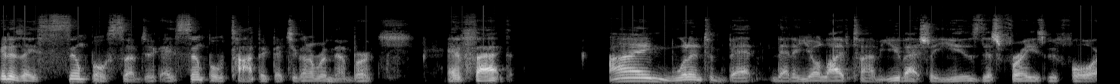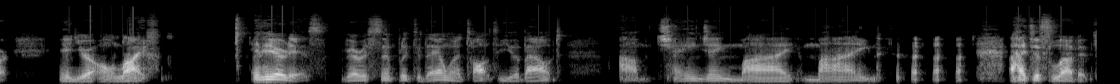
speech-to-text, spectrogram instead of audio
it is a simple subject, a simple topic that you're going to remember. In fact, I'm willing to bet that in your lifetime you've actually used this phrase before in your own life. And here it is. Very simply, today I want to talk to you about I'm changing my mind. I just love it.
